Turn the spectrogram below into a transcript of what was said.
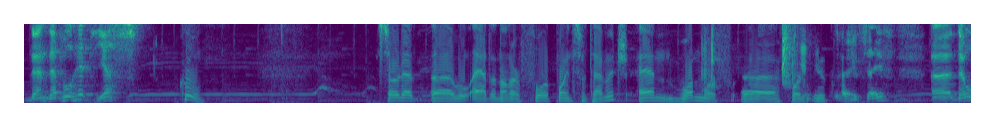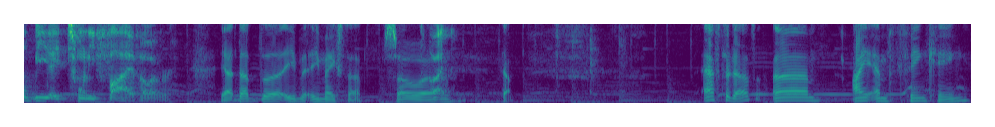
Then that will hit, yes. Cool. So that uh, will add another four points of damage and one more f- uh, fortitude Fortitude save. save. Uh, that will be a 25, however. Yeah, that uh, he, he makes that. So uh, Right. yeah. After that, um, I am thinking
